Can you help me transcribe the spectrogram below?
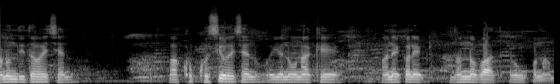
আনন্দিত হয়েছেন বা খুব খুশি হয়েছেন। ওই জন্য ওনাকে অনেক অনেক ধন্যবাদ এবং প্রণাম।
